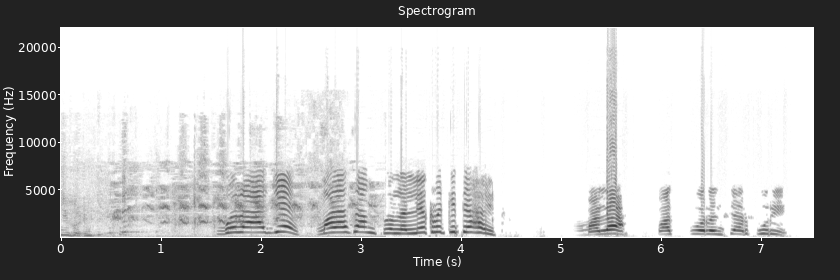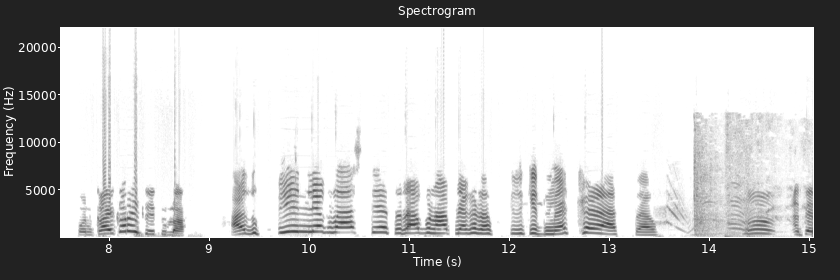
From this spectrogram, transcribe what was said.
बरं आजी मला सांग तुला लेकरं किती आहेत? मला पाच पोरं आणि चार पुरी. पण काय करायचंय तुला? अजून तीन लेकरं असते तर आपण मॅच खेळला असता. हं, आणि त्या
